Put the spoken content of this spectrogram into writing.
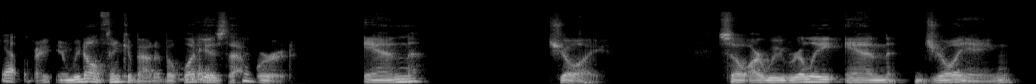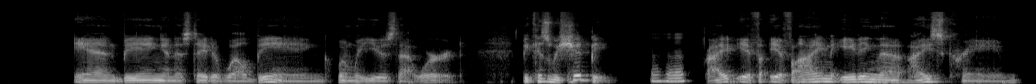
Yep. right? And we don't think about it, but what is that word? En joy. So are we really enjoying and being in a state of well-being when we use that word? Because we should be, hmm right? If if I'm eating that ice cream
